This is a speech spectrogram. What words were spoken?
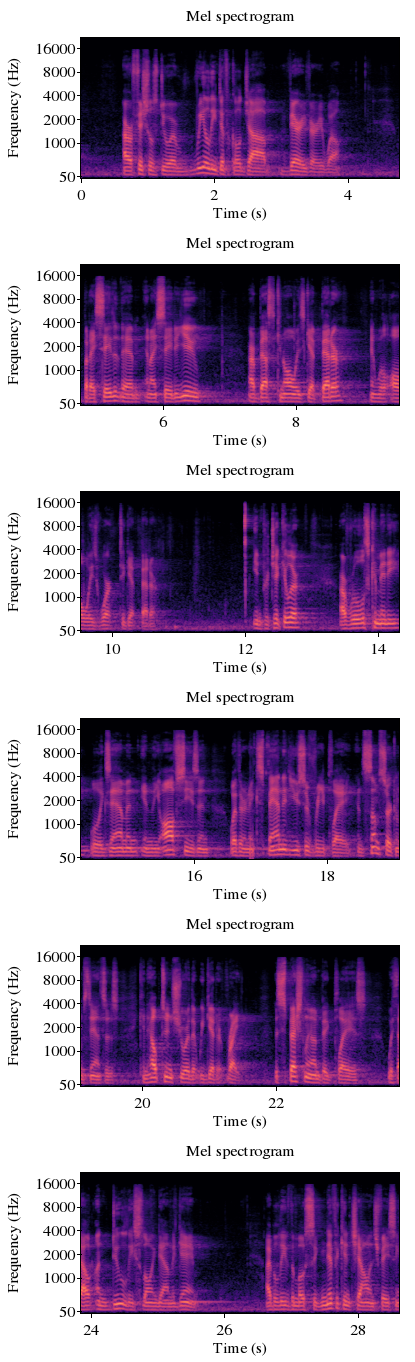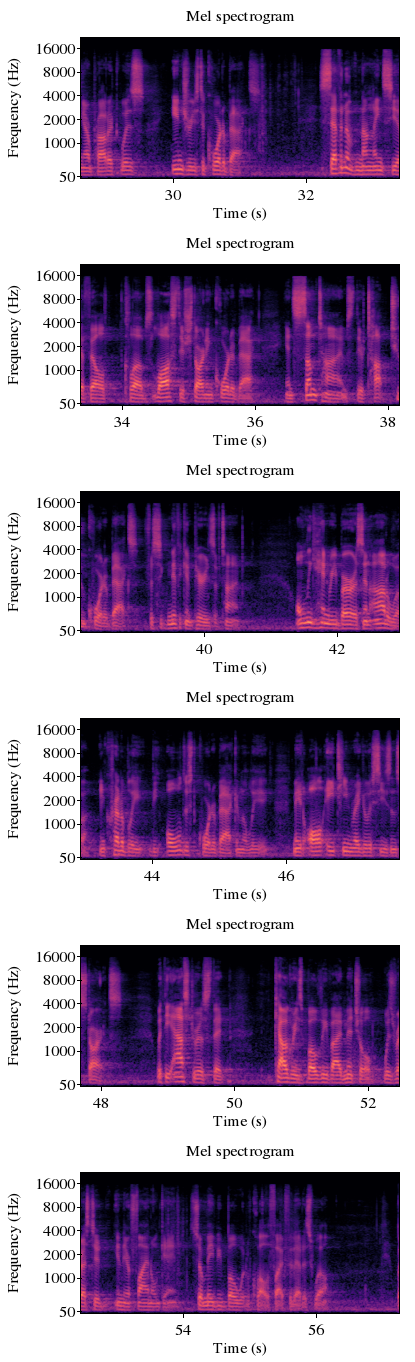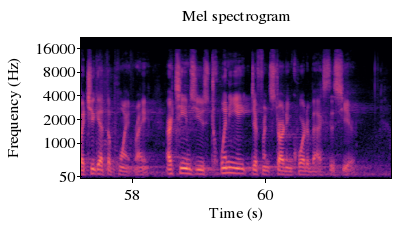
our officials do a really difficult job very, very well. But I say to them, and I say to you, our best can always get better, and we'll always work to get better. In particular, our Rules Committee will examine in the off-season whether an expanded use of replay in some circumstances can help to ensure that we get it right, especially on big plays, without unduly slowing down the game. I believe the most significant challenge facing our product was injuries to quarterbacks. Seven of nine CFL clubs lost their starting quarterback and sometimes their top two quarterbacks for significant periods of time. Only Henry Burris in Ottawa, incredibly the oldest quarterback in the league, made all 18 regular season starts, with the asterisk that Calgary's Bo Levi Mitchell was rested in their final game. So maybe Bo would have qualified for that as well. But you get the point, right? Our teams used 28 different starting quarterbacks this year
